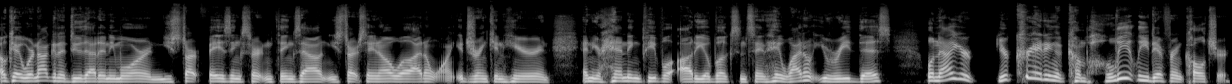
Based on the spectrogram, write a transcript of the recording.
okay, we're not going to do that anymore, and you start phasing certain things out, and you start saying, oh well, I don't want you drinking here, and and you're handing people audiobooks and saying, hey, why don't you read this? Well, now you're you're creating a completely different culture.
